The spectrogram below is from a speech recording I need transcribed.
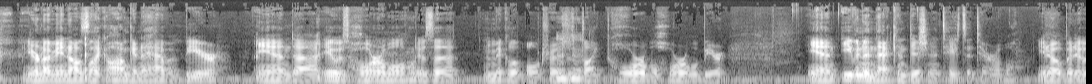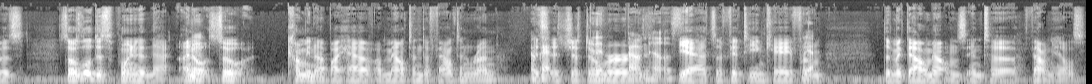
you know what I mean? I was like, oh, I'm going to have a beer. And uh, it was horrible. It was a Michelob Ultra. It was just like horrible, horrible beer. And even in that condition, it tasted terrible. You know, but it was, so I was a little disappointed in that. I know, so coming up, I have a mountain to fountain run. It's, Okay. it's just In over. Fountain Hills. Yeah, it's a 15K from the McDowell Mountains into Fountain Hills.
